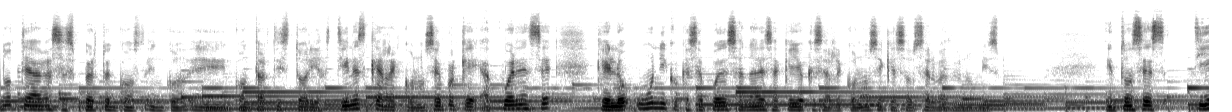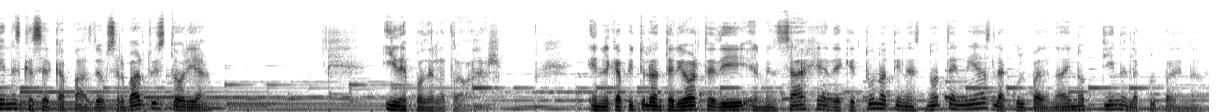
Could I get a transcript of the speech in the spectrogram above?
No te hagas experto en, contarte historias. Tienes que reconocer, porque acuérdense que lo único que se puede sanar es aquello que se reconoce y que se observa de uno mismo. Entonces tienes que ser capaz de observar tu historia y de poderla trabajar. En el capítulo anterior te di el mensaje de que tú no tienes, no tenías la culpa de nada y no tienes la culpa de nada,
